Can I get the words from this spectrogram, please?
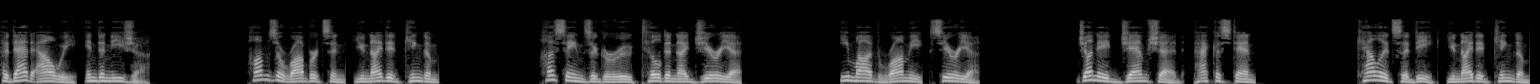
Haddad Alwi, Indonesia. Hamza Robertson, United Kingdom. Hussein Zagaru Tilda Nigeria. Imad Rami, Syria. Junaid Jamshed, Pakistan. Khalid Sadiq, United Kingdom.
